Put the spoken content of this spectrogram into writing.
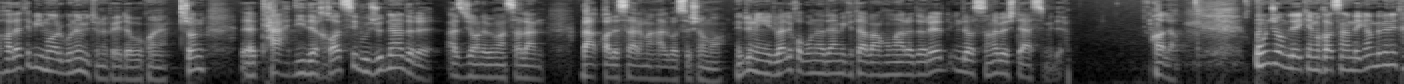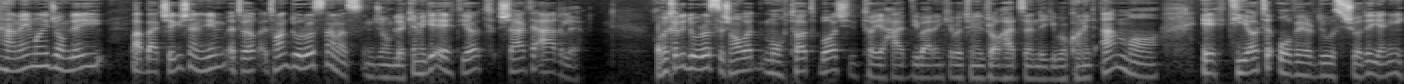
حالت بیمارگونه می‌تونه پیدا بکنه. چون تهدید خاصی وجود نداره از جانب مثلا بقال سر محل واسه شما. می‌دونید؟ ولی خب اون آدمی که توهم داره این داستانه بهش دست میده. حالا اون جمله که می‌خواستم بگم ببینید همه ما یه جمله و بچگی شنیدیم اتفاقا درست هم است این جمله که میگه احتیاط شرط عقله. خب این خیلی درسته شما باید محتاط باشید تا یه حدی برای اینکه بتونید راحت زندگی بکنید. اما احتیاط اووردوز شده یعنی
